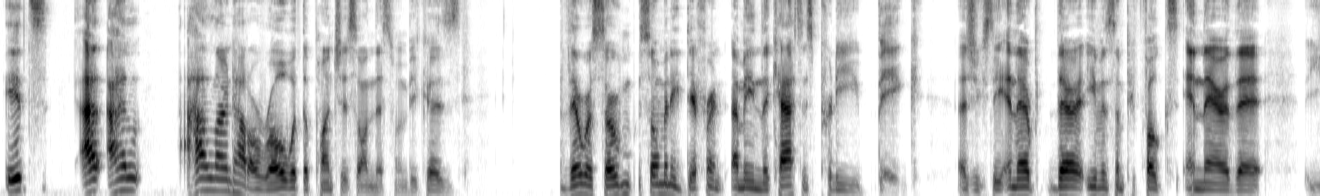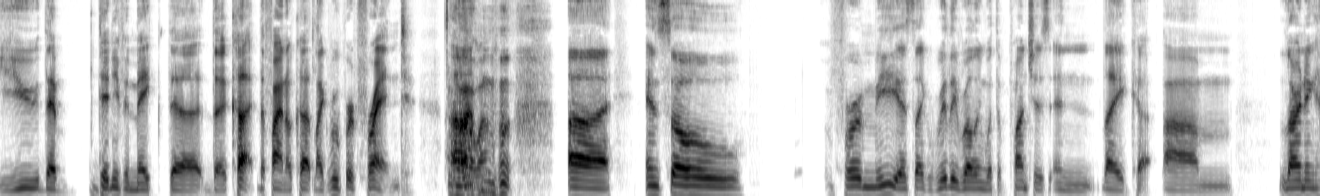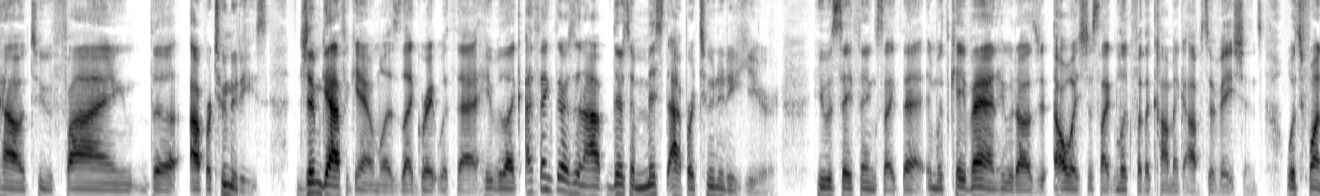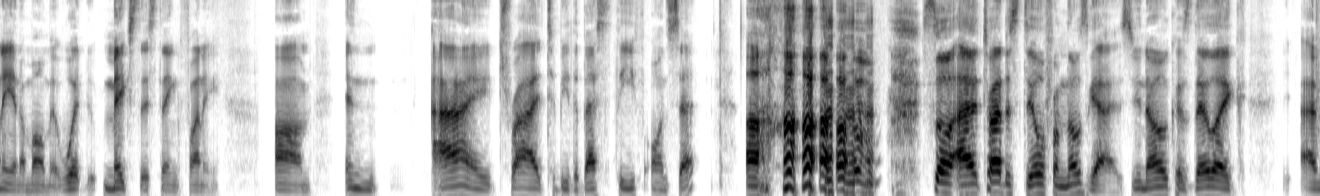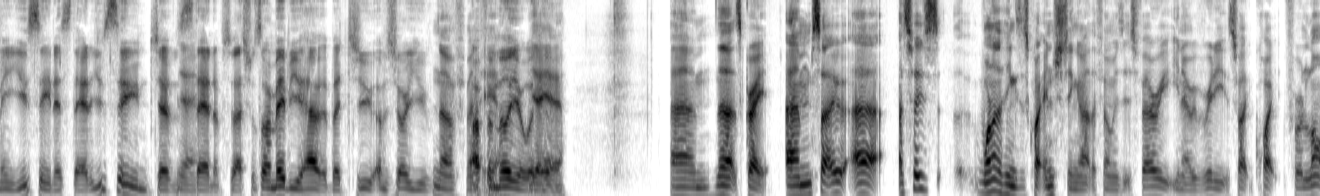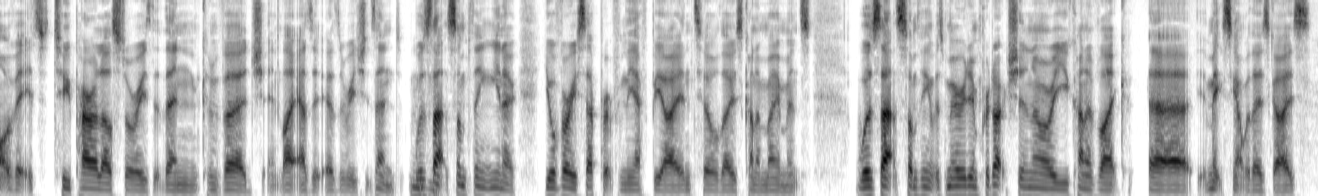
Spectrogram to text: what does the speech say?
it's I, I i learned how to roll with the punches on this one because there were so so many different i mean the cast is pretty big as you can see and there there are even some folks in there that you that didn't even make the the cut the final cut like rupert friend. Oh, um, uh and so for me it's like really rolling with the punches and like um learning how to find the opportunities. Jim gaffigan was like great with that. He was like i think there's an op- there's a missed opportunity here he would say things like that and with Kayvan he would always, always just like look for the comic observations what's funny in a moment what makes this thing funny um and i tried to be the best thief on set um, so I tried to steal from those guys, you know, because they're like, I mean, you've seen his stand, you've seen Jim's Yeah. stand-up specials, or maybe you haven't, but you, I'm sure you No, I'm are familiar yeah. with yeah, him. yeah. Um, no, that's great. Um, so uh, I suppose one of the things that's quite interesting about the film is it's very, you know, really, it's like quite for a lot of it, it's two parallel stories that then converge, and like as it as it reaches its end. Was Mm-hmm. that something, you know, you're very separate from the FBI until those kind of moments? Was that something that was mirrored in production, or are you kind of like uh, mixing up with those guys?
